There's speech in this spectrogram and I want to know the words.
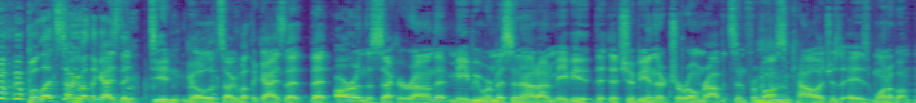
one. But let's talk about the guys that didn't go. Let's talk about the guys that, that are in the second round that maybe we're missing out on. Maybe that, that should be in there. Jerome Robinson from Boston College is, is one of them.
